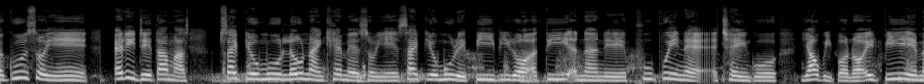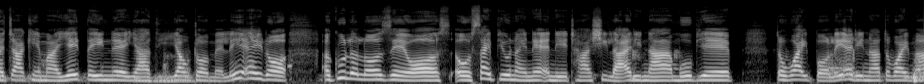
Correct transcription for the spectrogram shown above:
အခုဆိုရင်အဲ့ဒီ data မှာစိုက်ပျိုးမှုလုံနိုင်ခဲ့မယ်ဆိုရင်စိုက်ပျိုးမှုတွေပြီးပြီးတော့အသီးအနှံတွေဖူးပွင့်တဲ့အချိန်ကိုရောက်ပြီပေါ့နော်အဲ့ပြီးရင်မကြခင်မှာရိတ်သိမ်းတဲ့ရာသီရောက်တော့မယ်လေအဲ့တော့အခုလောလောဆယ်ရောဟိုစိုက်ပျိုးနိုင်တဲ့အနေအထားရှိလားအဲ့ဒီနာမိုးပြဲတဝိုက်ပေါ့လေအဲ့ဒီနာတဝိုက်မှာ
